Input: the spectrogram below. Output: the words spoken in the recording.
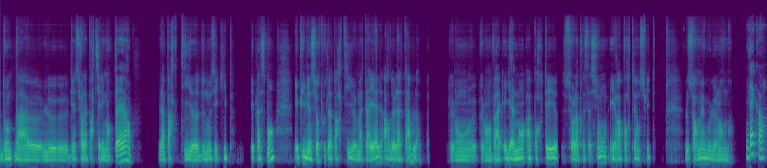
Donc, bah, euh, le, bien sûr, la partie alimentaire, la partie euh, de nos équipes, déplacements, et puis bien sûr toute la partie matérielle, art de la table, que l'on que l'on va également apporter sur la prestation et rapporter ensuite le soir même ou le lendemain. D'accord.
